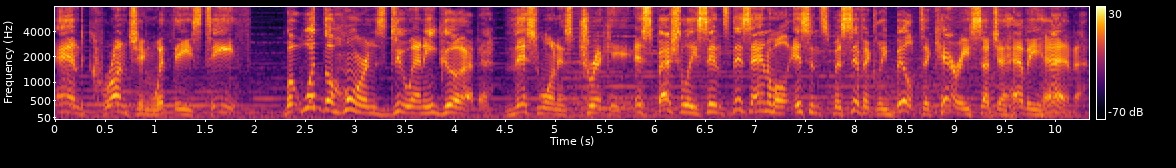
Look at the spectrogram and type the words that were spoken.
and crunching with these teeth. But would the horns do any good? This one is tricky, especially since this animal isn't specifically built to carry such a heavy head.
